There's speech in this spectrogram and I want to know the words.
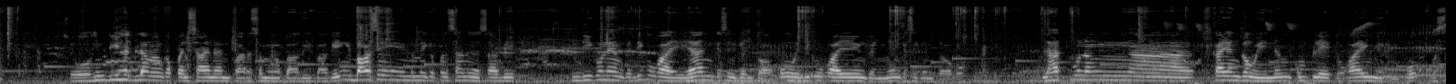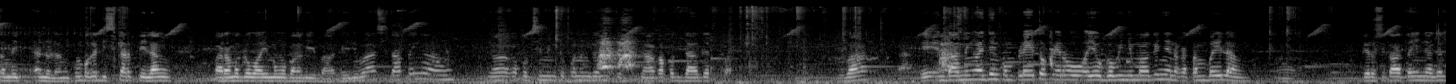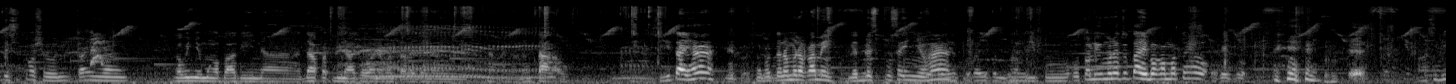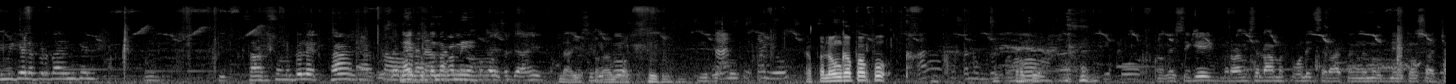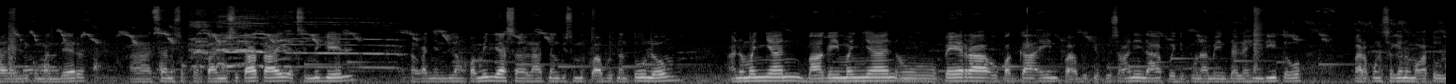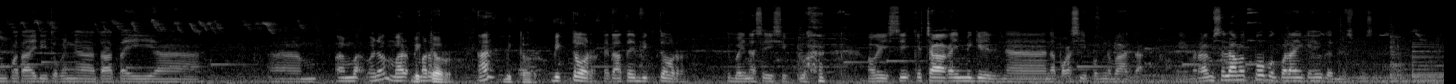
So, hindi hadlang ang kapansanan para sa mga bagay-bagay. Yung iba kasi na may kapansanan na sabi, hindi ko na yan, hindi ko kaya yan kasi ganito ako. Hindi ko kaya yung ganyan kasi ganito ako lahat po ng ah, kayang gawin ng kumpleto, kaya nyo rin po. Basta may ano lang, kumbaga diskarte lang para magawa yung mga bagay-bagay, di ba? Si tatay nga, oh, nakakapagsiminto pa ng ganito, nakakapagdagat pa. Di ba? Eh, ang dami nga dyan, kumpleto, pero ayaw gawin yung mga ganyan, nakatambay lang. Oh. Pero si tatay na ganito sitwasyon, kaya niyang gawin yung mga bagay na dapat ginagawa naman talaga ng, ng, ano, ng tao. Sige tay ha, napunta naman na kami. God bless po sa inyo ha. Ano po. O tuloy mo na to tayo, baka matuyo. Okay po. Ah, sige Miguel, apir tayo Miguel. Sa susunod ulit, ha? Nay, punta na kami. Layo pa kami. Saan po kayo? Napalongga pa po. Okay, sige. Maraming salamat po ulit sa lahat ng nanood nito sa channel ni Commander. At sana suportahan niyo si Tatay at si Miguel at ang kanyang nilang pamilya sa lahat ng gusto magpaabot ng tulong. Ano man yan, bagay man yan, o pera, o pagkain, paabot niyo po sa kanila. Pwede po namin dalahin dito para po sa ganun makatulong pa tayo dito kay na Tatay ah, um, ma- ano? Mar- Mar- Victor. ha? Victor. Victor, kay Tatay Victor. Iba yung nasa isip ko. okay, si, tsaka kay Miguel na napakasipag na bata. Okay, maraming salamat po. Pagpalain kayo. God bless po sa inyo.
